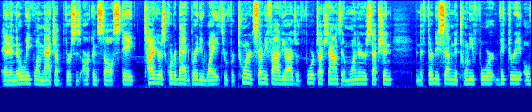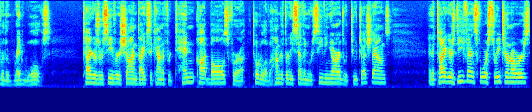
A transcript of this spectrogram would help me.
And in their week one matchup versus Arkansas State, Tigers quarterback Brady White threw for 275 yards with four touchdowns and one interception in the 37 24 victory over the Red Wolves. Tigers receiver Sean Dykes accounted for 10 caught balls for a total of 137 receiving yards with two touchdowns. And the Tigers defense forced three turnovers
